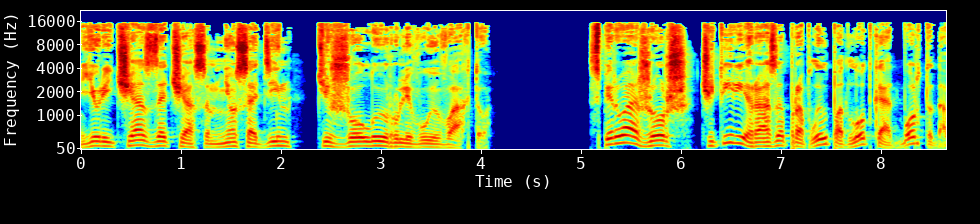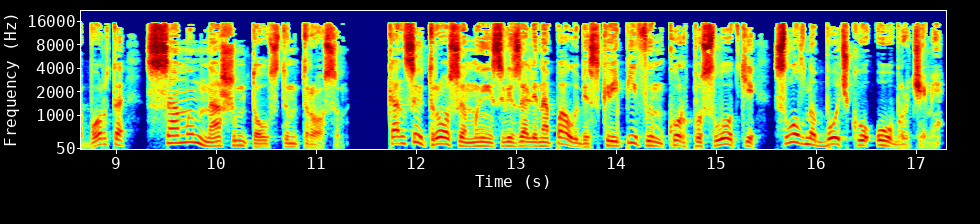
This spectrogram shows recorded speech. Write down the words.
Юрий час за часом нес один тяжелую рулевую вахту. Сперва Жорж четыре раза проплыл под лодкой от борта до борта с самым нашим толстым тросом. Концы троса мы связали на палубе, скрепив им корпус лодки, словно бочку обручами,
